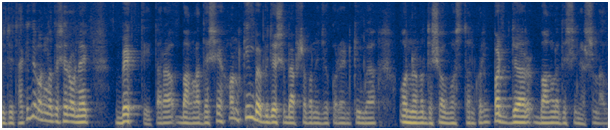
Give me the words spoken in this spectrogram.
যদি থাকে যে বাংলাদেশের অনেক ব্যক্তি, তারা বাংলাদেশে হন কিংবা বিদেশে ব্যবসা বাণিজ্য করেন কিংবা অন্যান্য দেশে অবস্থান করেন but they are Bangladeshi national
